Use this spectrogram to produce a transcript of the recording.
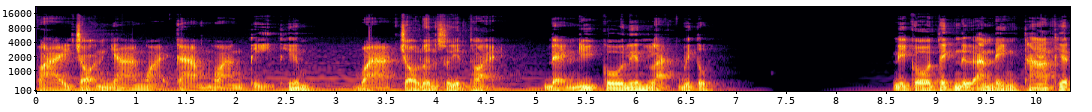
phải chọn nhà ngoại cảm Hoàng Thị Thiêm và cho luôn số điện thoại để Nico liên lạc với tôi. Nico thích nữ an ninh tha thiết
